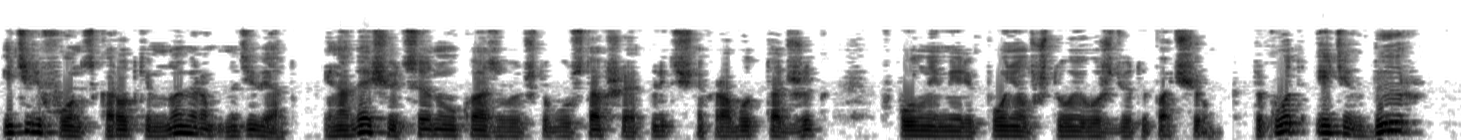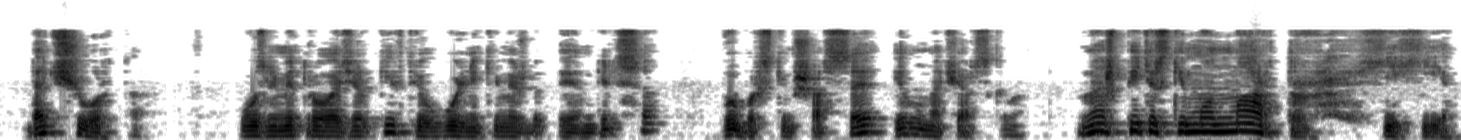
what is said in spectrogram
И телефон с коротким номером на девятку. Иногда еще и цену указывают, чтобы уставший от плиточных работ таджик в полной мере понял, что его ждет и почем. Так вот, этих дыр до черта возле метро Озерки в треугольнике между Энгельса, Выборгским шоссе и Луначарского. Наш питерский Монмартр, хе-хе.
